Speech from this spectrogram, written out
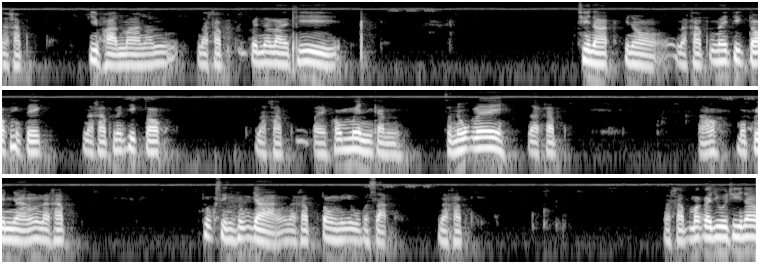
นะครับ ที่ผ่านมานั้นนะครับ เป็นอะไรที่ ที่หนักพี่น้องนะครับ ใน t ิ k t o k เต็กนะครับใน t ิ k t o k นะครับ ไปคอมเมนต์กันสนุกเลยนะครับ เอาบอกเป็นหยังนะครับ ทุกสิ่งทุกอย่างนะครับ ต้องมีอุปสรรค นะครับ นะครับมันก็อยู่ที่หน้า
